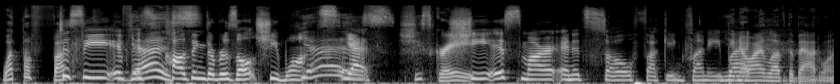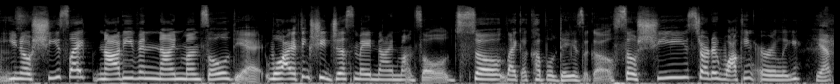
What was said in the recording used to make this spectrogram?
what the fuck to see if Yes. it's causing the results she wants. Yes, Yes. she's great. She is smart and it's so fucking funny. you but know I love the bad ones. you know, she's like not even nine months old yet. Well, I think she just made nine months old. So, like a couple days ago. So, she started walking early. Yep.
